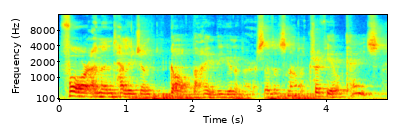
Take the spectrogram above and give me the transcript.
for an intelligent God behind the universe, that it's not a trivial case.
